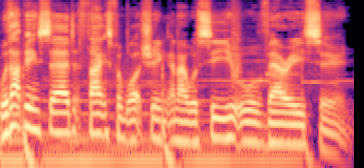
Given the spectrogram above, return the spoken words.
With that being said, thanks for watching, and I will see you all very soon.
